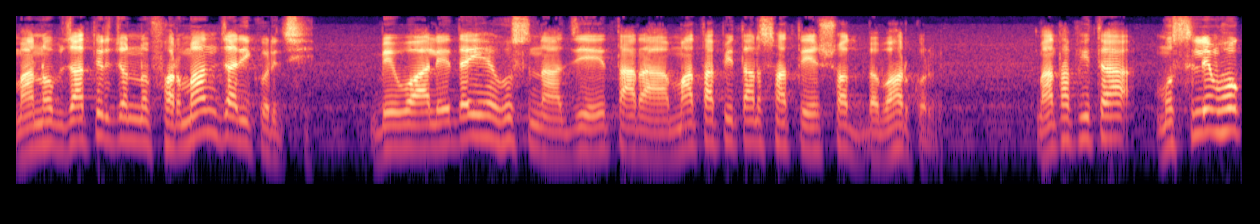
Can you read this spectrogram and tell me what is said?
মানব জাতির জন্য ফরমান জারি করেছি। বেওয়ালে দেহে হুসনা, যে তারা মাতা পিতার সাথে সদ্ব্যবহার করবে। মাতা পিতা মুসলিম হোক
